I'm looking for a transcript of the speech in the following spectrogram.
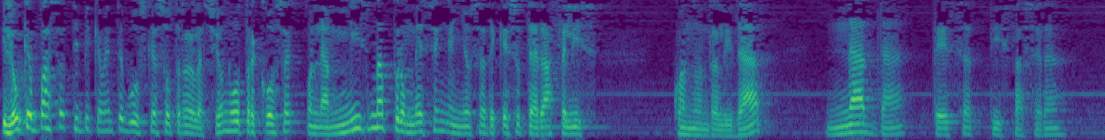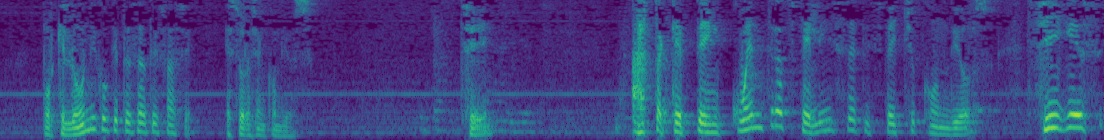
Y lo que pasa, típicamente buscas otra relación, otra cosa, con la misma promesa engañosa de que eso te hará feliz, cuando en realidad nada te satisfacerá. Porque lo único que te satisface es tu relación con Dios. Sí. Hasta que te encuentras feliz, satisfecho con Dios, sigues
